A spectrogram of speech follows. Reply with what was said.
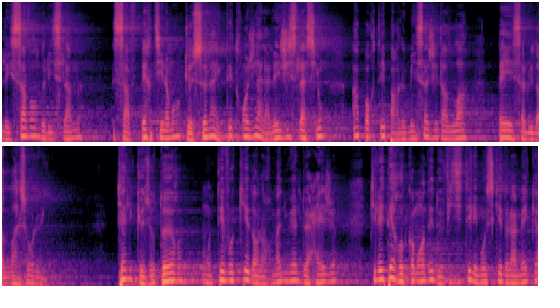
les savants de l'islam savent pertinemment que cela est étranger à la législation apportée par le messager d'Allah, paix et salut d'Allah sur lui. Quelques auteurs ont évoqué dans leur manuel de Hajj qu'il était recommandé de visiter les mosquées de la Mecque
